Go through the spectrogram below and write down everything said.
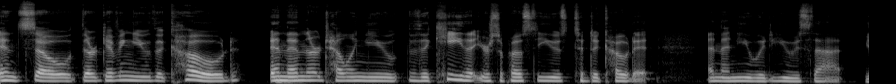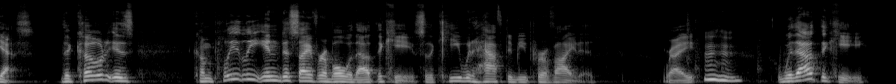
And so they're giving you the code and then they're telling you the key that you're supposed to use to decode it. And then you would use that. Yes. The code is completely indecipherable without the key. So the key would have to be provided, right? Mm-hmm. Without the key,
